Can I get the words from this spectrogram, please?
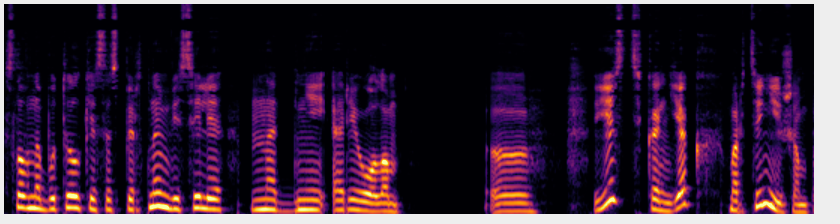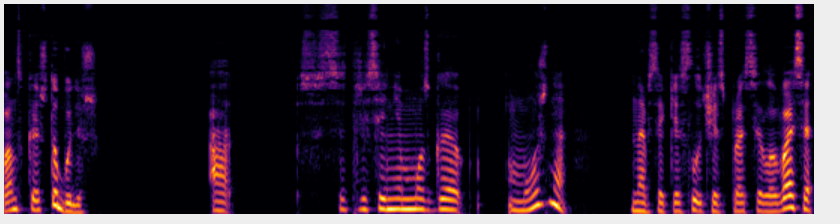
словно бутылки со спиртным висели над ней ореолом. «Э, «Есть коньяк, мартини и шампанское. Что будешь?» «А с сотрясением мозга можно?» — на всякий случай спросила Вася,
